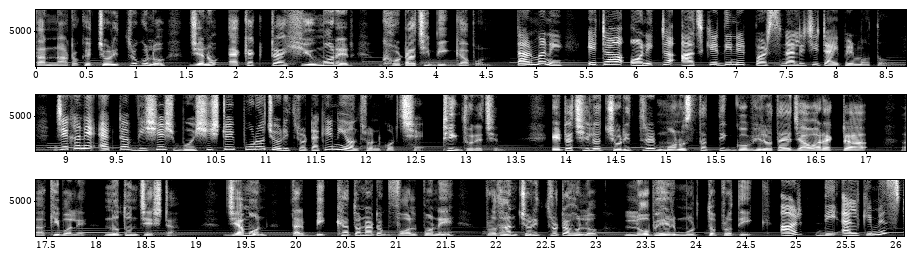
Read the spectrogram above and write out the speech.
তার নাটকের চরিত্রগুলো যেন এক একটা হিউমরের ঘোটাচি বিজ্ঞাপন। তার মানে এটা অনেকটা আজকের দিনের পার্সোনালিটি টাইপের মতো যেখানে একটা বিশেষ বৈশিষ্ট্যই পুরো চরিত্রটাকে নিয়ন্ত্রণ করছে। ঠিক ধরেছেন। এটা ছিল চরিত্রের মনস্তাত্ত্বিক গভীরতায় যাওয়ার একটা কি বলে নতুন চেষ্টা। যেমন তার বিখ্যাত নাটক ভল্পনে প্রধান চরিত্রটা হল লোভের মূর্ত প্রতীক। আর দি অ্যালকেমিস্ট?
